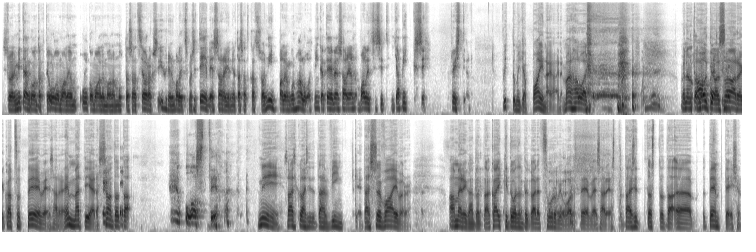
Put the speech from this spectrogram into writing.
Sillä ei ole mitään kontakteja ulkomaailmaan, ulkomaailmalla, mutta saat seuraavaksi yhden valitsemasi TV-sarjan, jota saat katsoa niin paljon kuin haluat. Minkä TV-sarjan valitsisit ja miksi? Christian. Vittu mikä painajainen. Mä en haluaisi mennä autioon saareen katsoa TV-sarjaa. En mä tiedä. Se on tota, Lostia. niin, saisikohan siitä jotain vinkkejä. Tai Survivor. Amerikan tota, kaikki tuotantokaudet Survivor TV-sarjasta. Tai sitten tuosta tota, uh, Temptation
